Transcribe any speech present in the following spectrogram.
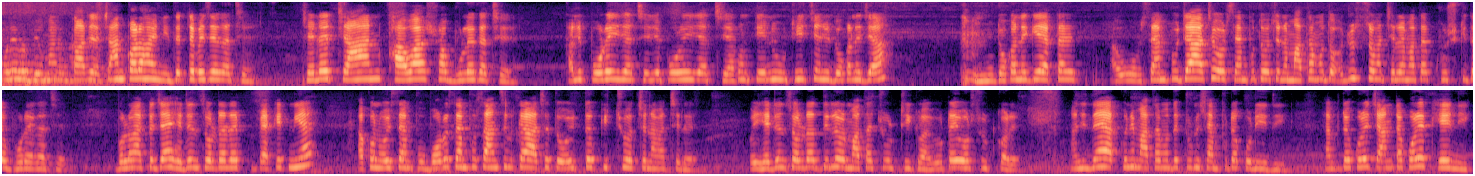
করে কাজে চান করা হয়নি দেড়টা বেজে গেছে। ছেলের চান খাওয়া সব ভুলে গেছে। খালি পড়েই যাচ্ছে যে পড়েই যাচ্ছে। এখন টেনে উঠিয়েছি আমি দোকানে যা। দোকানে গিয়ে একটা ও শ্যাম্পু যা আছে ওর শ্যাম্পু তো হচ্ছে না মাথার মধ্যে অজস্র আমার ছেলের মাথার খুশকিতে ভরে গেছে। বললাম একটা যাই হেড অ্যান্ড শোল্ডারের প্যাকেট নিয়ে এখন ওই শ্যাম্পু বড় শ্যাম্পু সানসিল্কের আছে তো ওই তো কিচ্ছু হচ্ছে না আমার ছেলে ওই হেড অ্যান্ড শোল্ডার দিলে ওর মাথার চুল ঠিক হয় ওটাই ওর শ্যুট করে। আমি দেখ এক্ষুনি মাথার মধ্যে একটু শ্যাম্পুটা করিয়ে দিই। শ্যাম্পুটা করে চানটা করে খেয়ে নিক।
